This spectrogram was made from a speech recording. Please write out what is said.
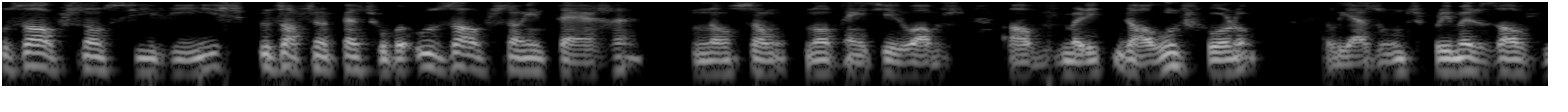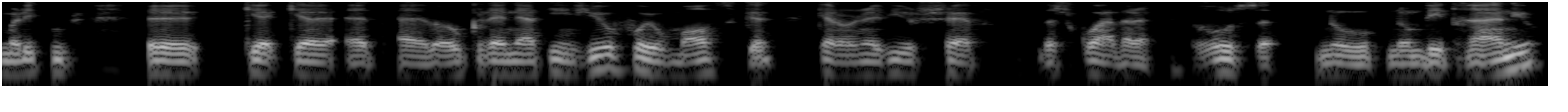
os alvos são civis, os alvos, peço desculpa, os alvos são em terra, não, são, não têm sido alvos, alvos marítimos, alguns foram. Aliás, um dos primeiros alvos marítimos eh, que, que a, a, Ucrânia atingiu foi o Moska, que era o navio-chefe da esquadra russa no, no Mediterrâneo,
